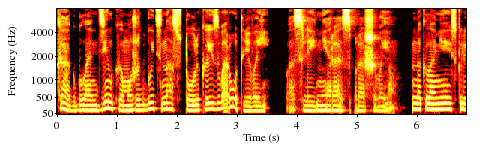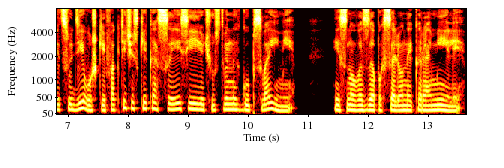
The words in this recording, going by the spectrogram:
Как блондинка может быть настолько изворотливой? Последний раз спрашиваю. Наклоняюсь к лицу девушки, фактически касаясь ее чувственных губ своими. И снова запах соленой карамели,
